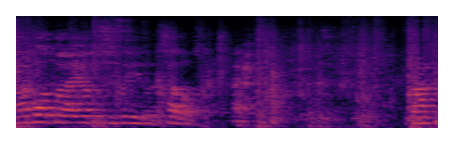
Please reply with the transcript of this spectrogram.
取ってここに体力使うと足的を捉えようとしすぎず、シャドウ。はい。バンク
